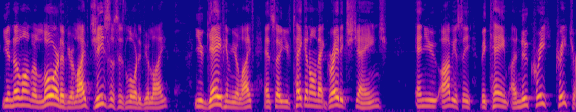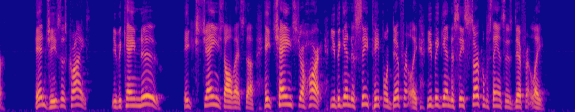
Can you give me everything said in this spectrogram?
You're no longer Lord of your life. Jesus is Lord of your life. You gave him your life. And so you've taken on that great exchange and you obviously became a new cre- creature in Jesus Christ. You became new. He exchanged all that stuff. He changed your heart. You begin to see people differently. You begin to see circumstances differently.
